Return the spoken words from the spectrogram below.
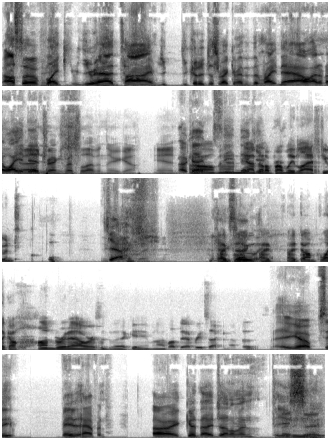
Also, if, Okay. like you had time, you, you could have just recommended them right now. I don't know why you uh, didn't. Dragon Quest Eleven. There you go. And Okay. oh see, man, thank yeah, you. that'll probably last you until Yeah. exactly. I blew. I, I dumped like a hundred hours into that game, and I loved every second of it. There you go. See, made it happen. All right. Good night, gentlemen. Good night, Peace. sir.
